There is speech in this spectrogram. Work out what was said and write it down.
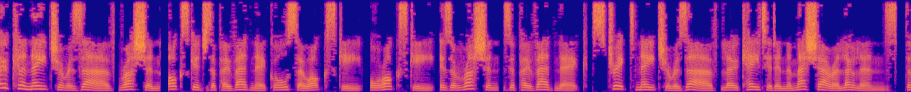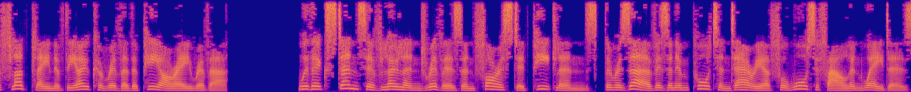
Oka Nature Reserve Russian, also Oksky, or Oksky is a Russian Zapovednik strict nature reserve located in the Meshchera lowlands, the floodplain of the Oka River the Pra River. With extensive lowland rivers and forested peatlands, the reserve is an important area for waterfowl and waders.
